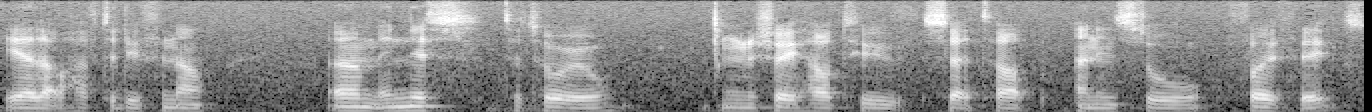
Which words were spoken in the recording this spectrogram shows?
yeah, that'll have to do for now. Um, in this tutorial, I'm going to show you how to set up and install Fofix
